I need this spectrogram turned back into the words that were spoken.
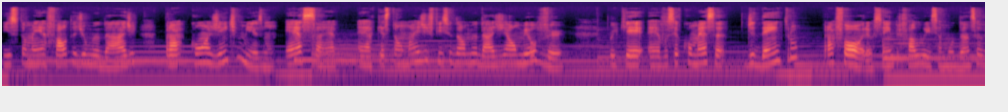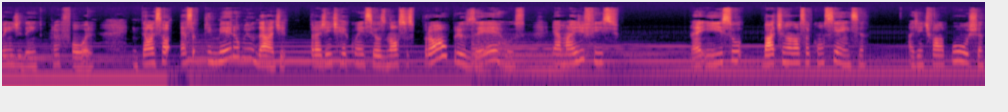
Isso também é falta de humildade para com a gente mesmo. Essa é, é, a questão mais difícil da humildade, ao meu ver, porque é, você começa de dentro para fora. Eu sempre falo isso. A mudança vem de dentro para fora. Então essa, essa primeira humildade para a gente reconhecer os nossos próprios erros é a mais difícil, né? E isso bate na nossa consciência. A gente fala, puxa,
